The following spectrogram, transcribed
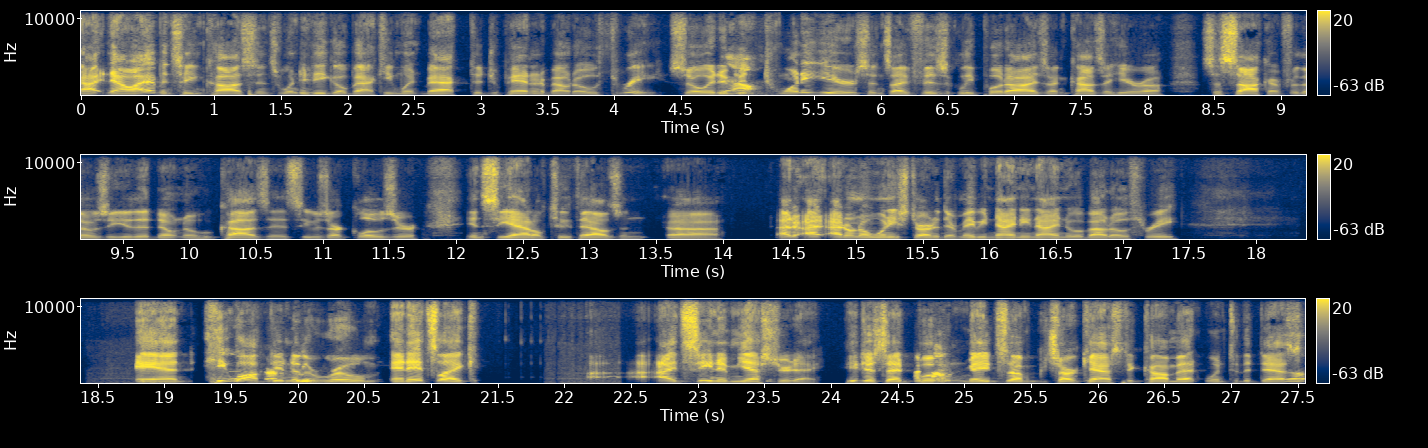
I, now I haven't seen Kaz since when did he go back? He went back to Japan in about 03. So it had Yeah. been 20 years since I physically put eyes on Kazuhiro Sasaki. For those of you that don't know who Kaz is, he was our closer in Seattle 2000. Uh, I, I, I don't know when he started there, maybe 99 to about 03. And he walked into the room, and it's like I- I'd seen him yesterday. He just said boom, made some sarcastic comment, went to the desk Yep.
